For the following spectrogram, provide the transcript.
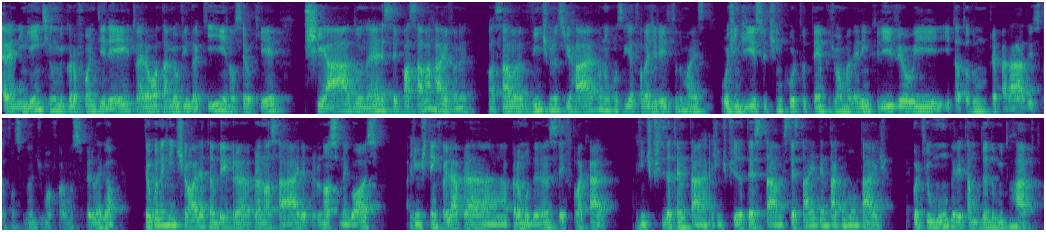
Era ninguém tinha um microfone direito, era, ó, oh, tá me ouvindo aqui, não sei o quê, chiado, né? Você passava raiva, né? Passava 20 minutos de raiva, não conseguia falar direito e tudo mais. Hoje em dia, isso te encurta o tempo de uma maneira incrível e, e tá todo mundo preparado e isso está funcionando de uma forma super legal. Então, quando a gente olha também para a nossa área, para o nosso negócio, a gente tem que olhar para a mudança e falar, cara, a gente precisa tentar, a gente precisa testar, mas testar e tentar com vontade, porque o mundo ele está mudando muito rápido.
